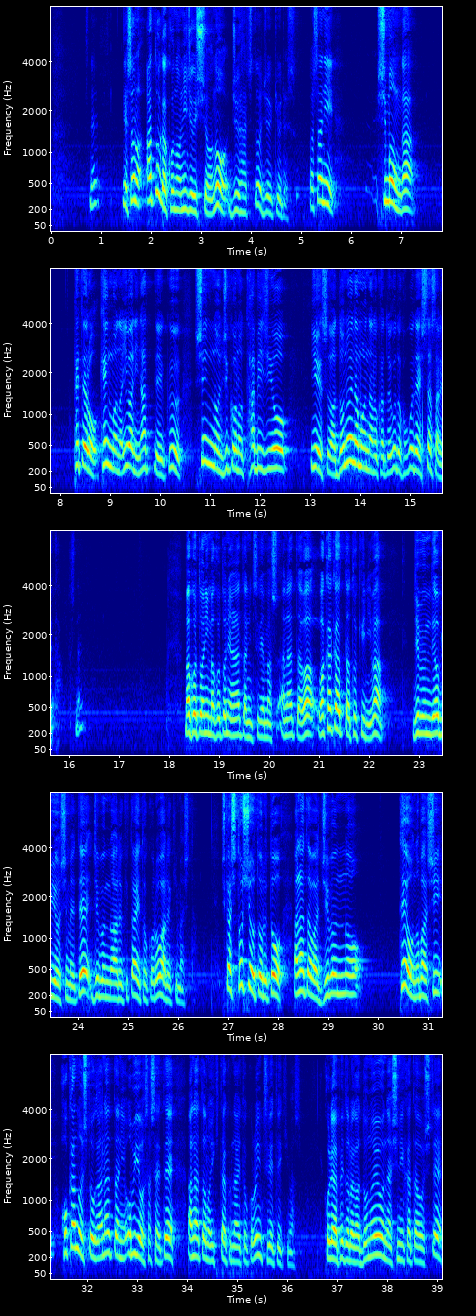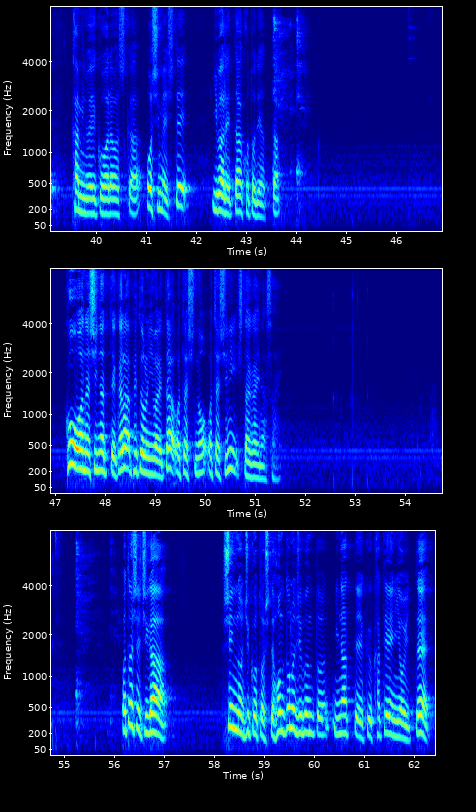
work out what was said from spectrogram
ですね。でその後がこの21章の18と19です。まさにシモンがペテロ堅固な岩になっていく真の自己の旅路をイエスはどのようなものなのかということをここで示唆されたんですね。誠に誠にあなたに告げます。あなたは若かった時には自分で帯を締めて自分の歩きたいところを歩きました。しかし年を取るとあなたは自分の手を伸ばし他の人があなたに帯をさせてあなたの行きたくないところに連れて行きます。これはペトロがどのような死に方をして神の栄光を表すかを示して言われたことであったこうお話になってからペトロに言われた私の私に従いなさい私たちが真の自己として本当の自分とになっていく過程において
